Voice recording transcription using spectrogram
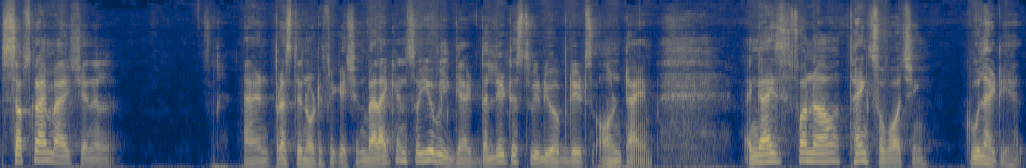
subscribe my channel and press the notification bell icon so you will get the latest video updates on time. And guys, for now, thanks for watching. Cool IT Help.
